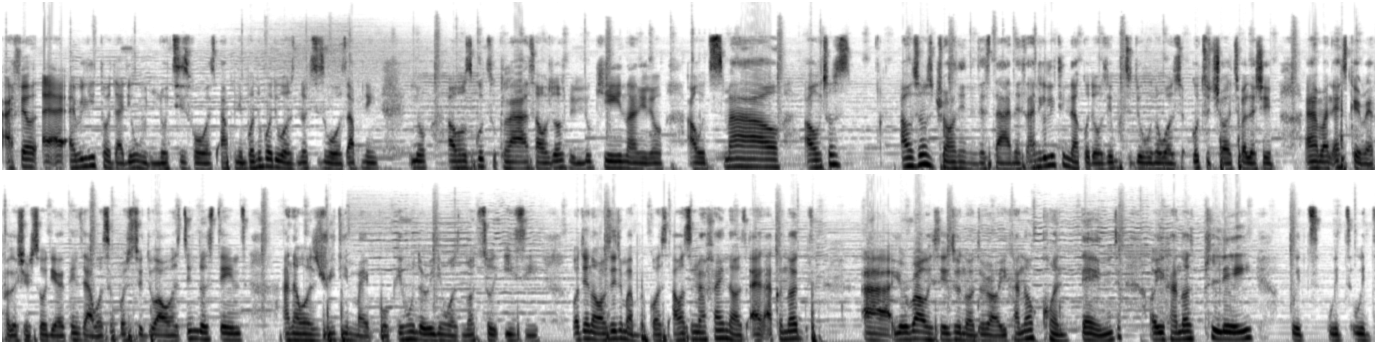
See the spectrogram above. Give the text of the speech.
I felt I, I really thought that they would notice what was happening, but nobody was noticing what was happening. You know, I was go to class, I would just be looking and you know, I would smile, I would just I was just drowning in this tiredness, and the only thing that I could I was able to do was go to church fellowship. I am an in fellowship, so there are things I was supposed to do. I was doing those things, and I was reading my book, even though reading was not so easy. But then I was reading my book because I was in my finals. I, I could not. Uh, Yoruba will say, "Do not do You cannot contend, or you cannot play with with with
